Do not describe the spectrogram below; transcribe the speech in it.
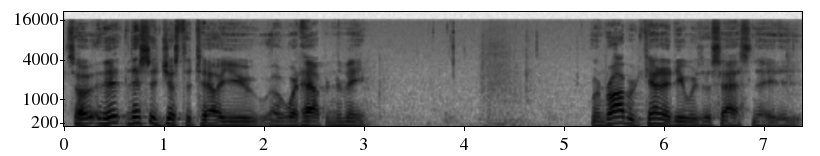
So th this is just to tell you uh, what happened to me. When Robert Kennedy was assassinated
